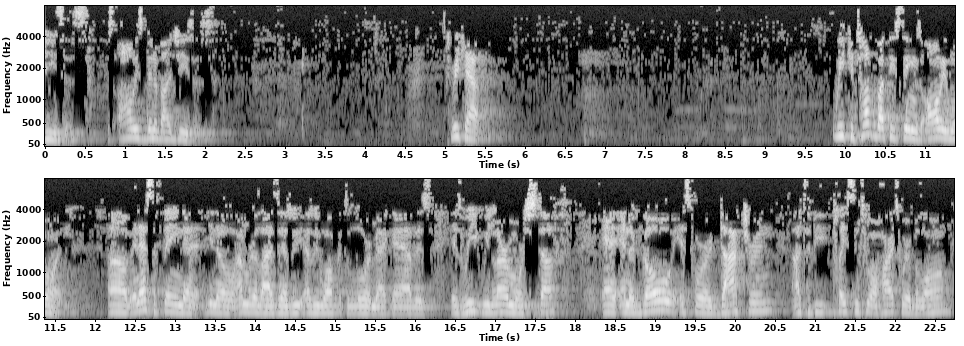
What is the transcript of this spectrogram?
Jesus? It's always been about Jesus. To recap, we can talk about these things all we want. Um, and that's the thing that, you know, I'm realizing as we, as we walk with the Lord, Mac Ave, is, is we, we learn more stuff. And, and the goal is for a doctrine uh, to be placed into our hearts where it belongs.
